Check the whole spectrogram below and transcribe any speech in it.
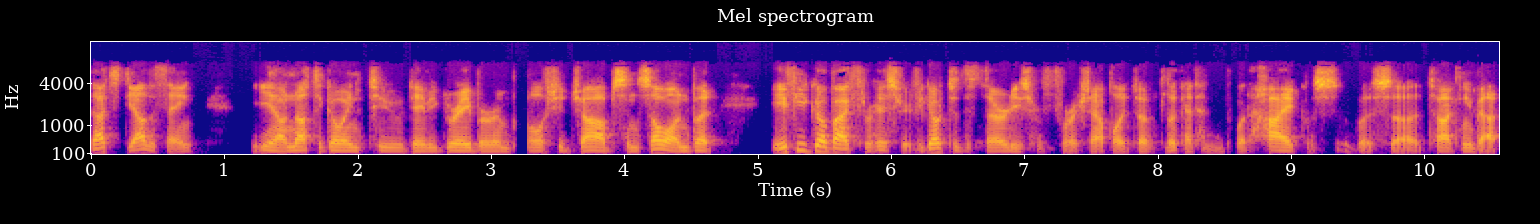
that's the other thing, you know, not to go into David Graeber and bullshit jobs and so on, but if you go back through history, if you go to the 30s, for, for example, look at what Hayek was was uh, talking about,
